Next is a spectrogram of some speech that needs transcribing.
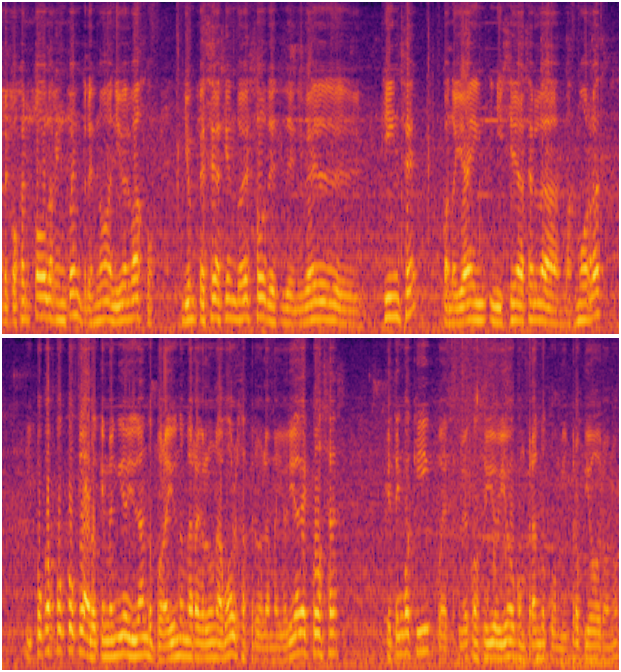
recoger todo lo que encuentres, ¿no? A nivel bajo. Yo empecé haciendo eso desde nivel 15, cuando ya inicié a hacer las mazmorras, y poco a poco, claro, que me han ido ayudando, por ahí uno me regaló una bolsa, pero la mayoría de cosas que tengo aquí, pues lo he conseguido yo comprando con mi propio oro, ¿no?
